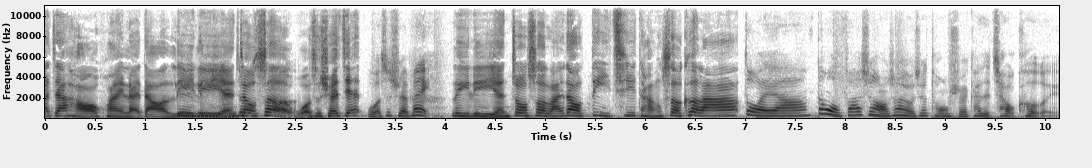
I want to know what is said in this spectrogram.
大家好，欢迎来到丽丽研究社，我是学姐，我是学妹。丽丽研究社来到第七堂社课啦。对呀，但我发现好像有些同学开始翘课了耶，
